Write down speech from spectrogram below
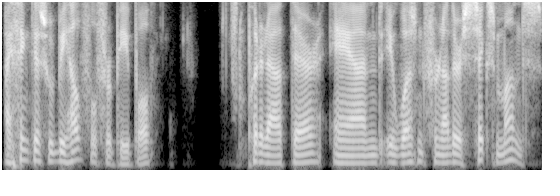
I think this would be helpful for people. Put it out there, and it wasn't for another six months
